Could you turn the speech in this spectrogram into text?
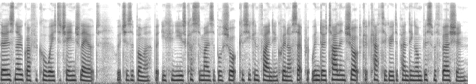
There is no graphical way to change layout, which is a bummer, but you can use customizable shortcuts you can find in KWin or separate window tile in shortcut category depending on Bismuth version,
